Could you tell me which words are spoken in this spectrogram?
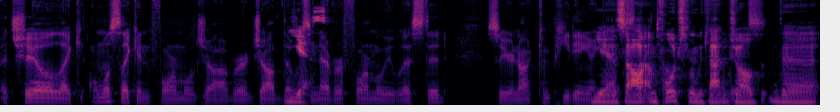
a chill like almost like informal job or a job that was never formally listed, so you're not competing against. yeah. So like unfortunately, with that job, the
